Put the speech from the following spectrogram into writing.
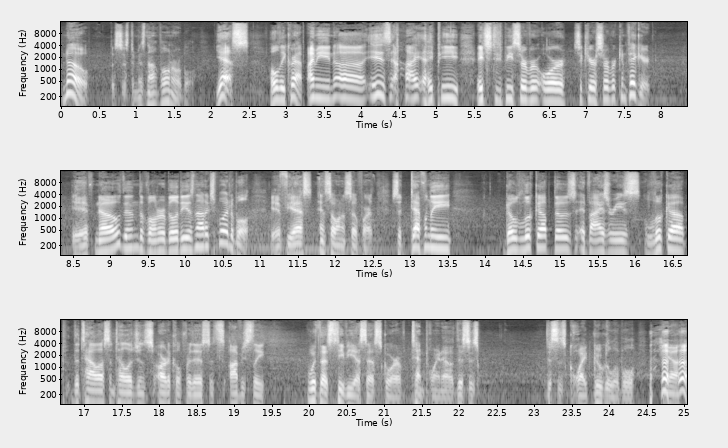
No, the system is not vulnerable. Yes. Holy crap. I mean, uh, is IP HTTP server or secure server configured? If no, then the vulnerability is not exploitable. If yes, and so on and so forth. So definitely go look up those advisories. Look up the Talos Intelligence article for this. It's obviously with a CVSS score of 10.0. This is this is quite Googleable. Yeah.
